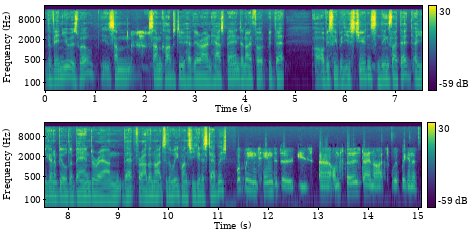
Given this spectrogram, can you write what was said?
the venue as well? Some some clubs do have their own house band, and I thought with that, obviously with your students and things like that, are you going to build a band around that for other nights of the week once you get established? What we intend to do is uh, on Thursday nights we're, going to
